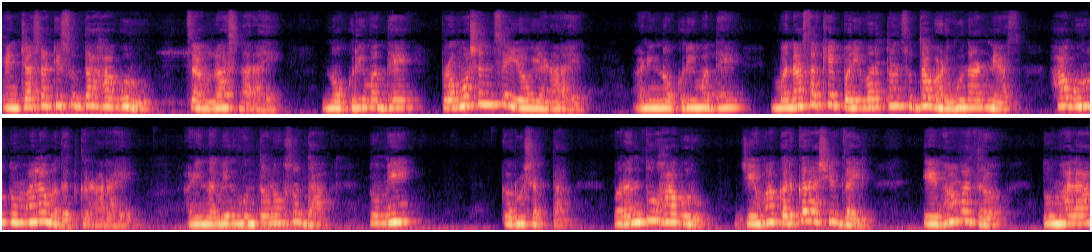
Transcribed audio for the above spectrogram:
त्यांच्यासाठी सुद्धा हा गुरु चांगला असणार आहे. नोकरीमध्ये प्रमोशनचे योग येणार आहेत. आणि नोकरीमध्ये मनासारखे परिवर्तनसुद्धा घडवून आणण्यास हा गुरु तुम्हाला मदत करणार आहे. आणि नवीन गुंतवणूकसुद्धा तुम्ही करू शकता. परंतु हा गुरु जेव्हा कर्कराशीत जाईल तेव्हा मात्र तुम्हाला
